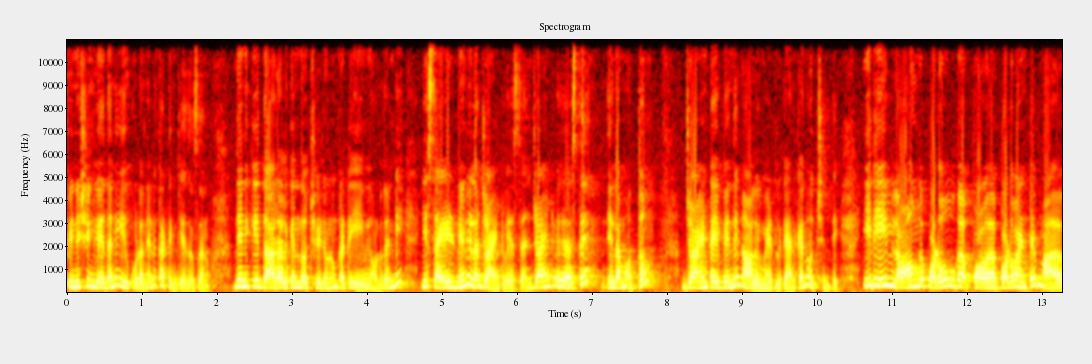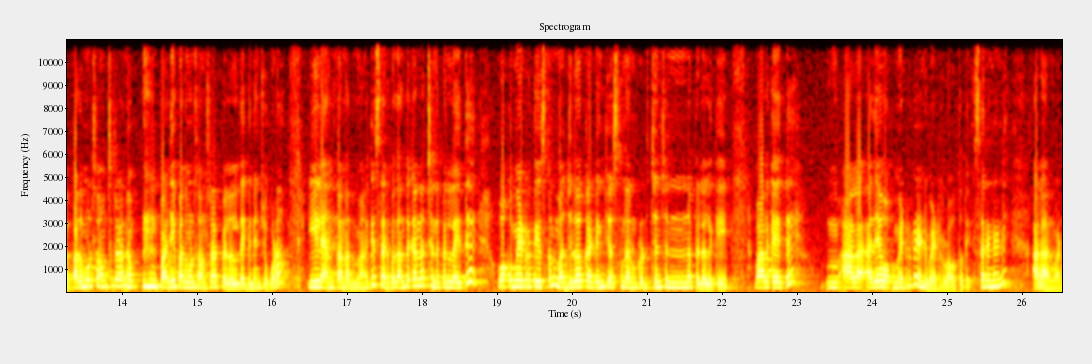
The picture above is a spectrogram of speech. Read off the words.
ఫినిషింగ్ లేదని ఇవి కూడా నేను కటింగ్ చేసేసాను. దీనికి దారాల కింద వచ్చేయడం గట్రా ఏమీ ఉండదండి. ఈ సైడ్ నేను ఇలా జాయింట్ వేసాను. జాయింట్ వేసేస్తే ఇలా మొత్తం జాయింట్ అయిపోయింది నాలుగు మీటర్ల క్యాన్ క్యాన్ వచ్చింది. ఇది లాంగ్ పొడవుగా పొడవు అంటే మా పదమూడు సంవత్సరాలు పది పదమూడు సంవత్సరాల పిల్లల దగ్గర నుంచి కూడా ఈ లెంత్ అన్నది మనకి సరిపోదు. అంతకన్నా చిన్నపిల్లలు అయితే ఒక మీటర్ తీసుకుని మధ్యలో కటింగ్ చేసుకున్నారు అనుకోండి చిన్న చిన్న పిల్లలకి వాళ్ళకైతే అలా అదే ఒక మీటర్ రెండు మీటర్లు అవుతుంది. సరేనండి? అలా అనమాట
